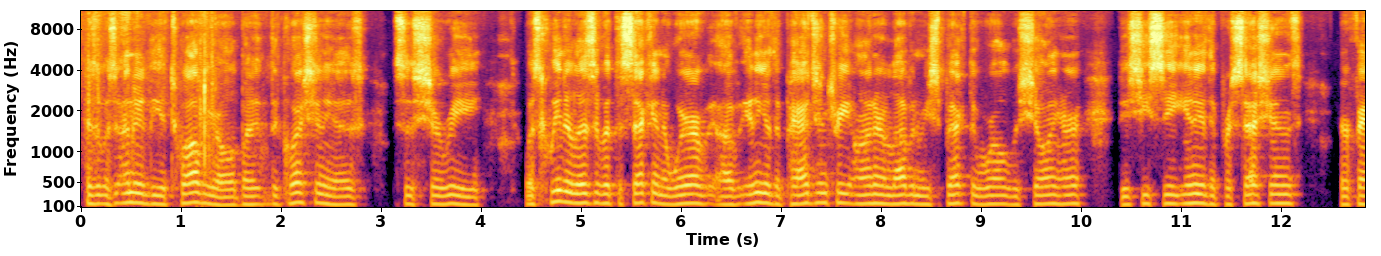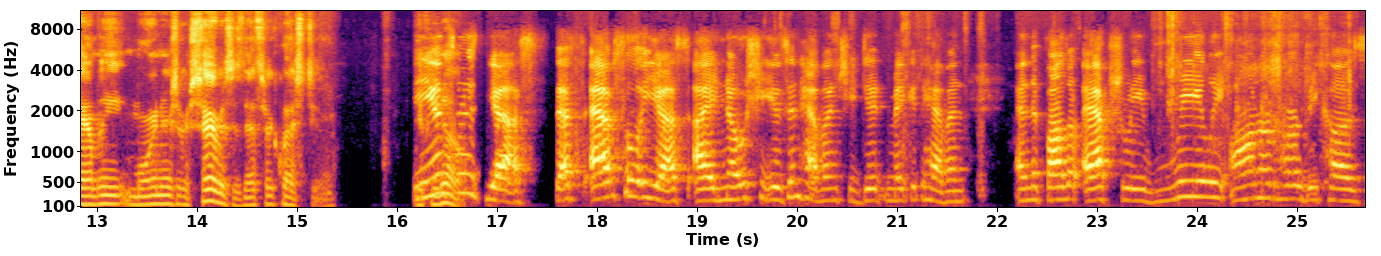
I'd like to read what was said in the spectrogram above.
because it was under the twelve-year-old. But the question is, this is Cherie. Was Queen Elizabeth II aware of, of any of the pageantry, honor, love, and respect the world was showing her? Did she see any of the processions, her family, mourners, or services? That's her question. The If you know. answer is yes. That's absolutely yes. I know she is in heaven. She did make it to heaven. And the Father actually really honored her because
